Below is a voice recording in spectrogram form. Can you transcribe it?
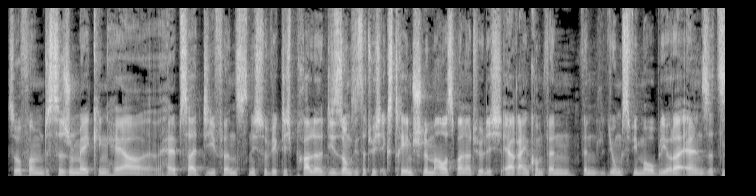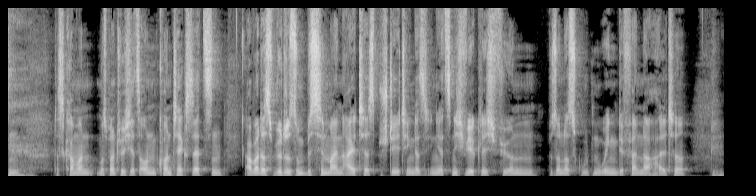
so vom Decision-Making her, Helpside-Defense nicht so wirklich pralle. Die Saison sieht natürlich extrem schlimm aus, weil natürlich er reinkommt, wenn, wenn Jungs wie Mobley oder Allen sitzen. Das kann man, muss man natürlich jetzt auch in den Kontext setzen. Aber das würde so ein bisschen meinen Eye-Test bestätigen, dass ich ihn jetzt nicht wirklich für einen besonders guten Wing-Defender halte. Mhm.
